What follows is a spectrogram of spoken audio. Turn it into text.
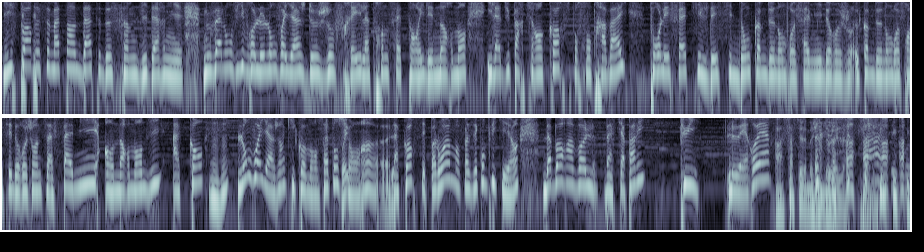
L'histoire de ce matin date de samedi dernier. Nous allons vivre le long voyage de Geoffrey. Il a 37 ans, il est normand. Il a dû partir en Corse pour son travail. Pour les fêtes, il décide donc, comme de nombreuses familles, de rejo- comme de nombreux Français, de rejoindre sa famille en Normandie, à Caen. Mhm. Long voyage hein, qui commence. Attention, hein, euh, la Corse c'est pas loin, mais enfin c'est compliqué. Hein. D'abord un vol Bastia-Paris, puis le RER, Ah, ça c'est la magie de Noël. ça, c'est beau.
